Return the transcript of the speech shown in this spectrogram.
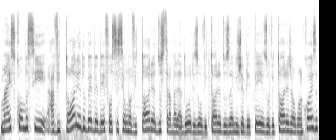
Mas como se a vitória do BBB fosse ser uma vitória dos trabalhadores, ou vitória dos LGBTs, ou vitória de alguma coisa,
